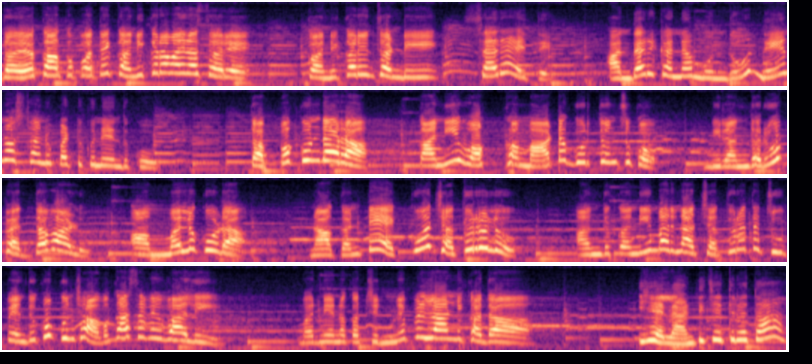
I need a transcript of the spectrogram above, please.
దయ కాకపోతే కనికరమైనా సరే. కనికరించండి. సరే అయితే అందరికన్నా ముందు నేనొస్తాను పట్టుకునేందుకు. తప్పకుండారా కానీ ఒక్క మాట గుర్తుంచుకో. మీరందరూ పెద్దవాళ్ళు అమ్మలు కూడా. నాకంటే ఎక్కువ చతురులు. అందుకని మరి నా చతురత చూపేందుకు కొంచెం అవకాశం ఇవ్వాలి. మరి నేను ఒక చిన్న పిల్లాన్ని కదా. ఎలాంటి చతురత?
